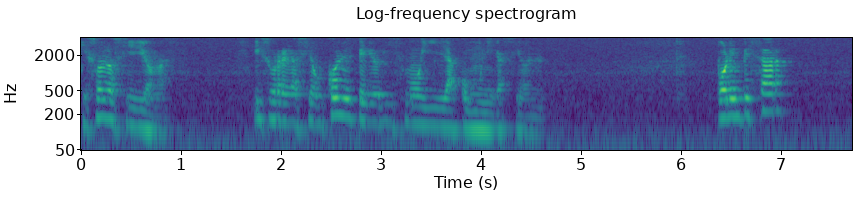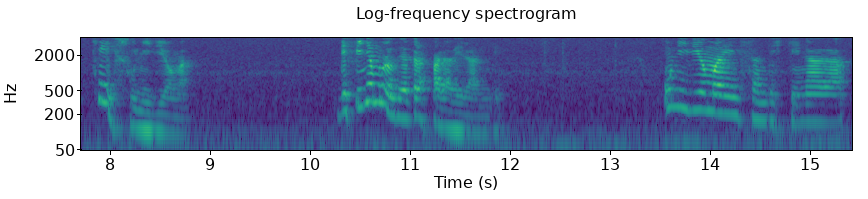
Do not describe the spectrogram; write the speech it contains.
que son los idiomas y su relación con el periodismo y la comunicación. Por empezar, ¿qué es un idioma? Definámoslo de atrás para adelante. Un idioma es, antes que nada,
